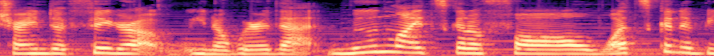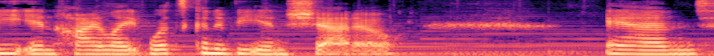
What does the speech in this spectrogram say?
trying to figure out, you know, where that moonlight's going to fall, what's going to be in highlight, what's going to be in shadow, and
